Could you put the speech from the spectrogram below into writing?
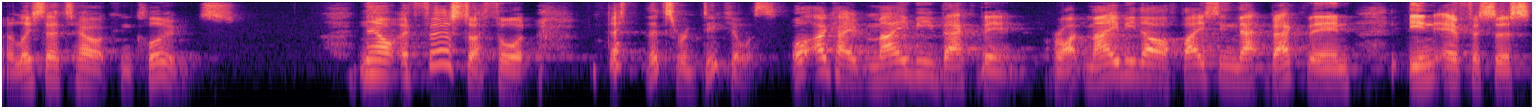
At least that's how it concludes. Now, at first I thought, that, that's ridiculous. Well, okay, maybe back then, right? Maybe they were facing that back then in Ephesus.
